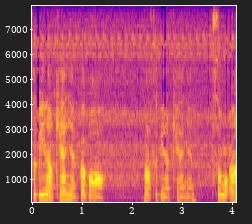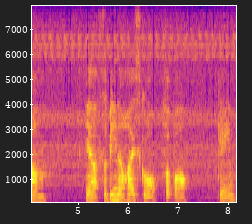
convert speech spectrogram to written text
Sabino Canyon football, not Sabino Canyon, so um, yeah, Sabino High School football game.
